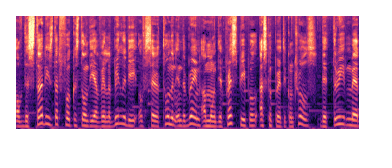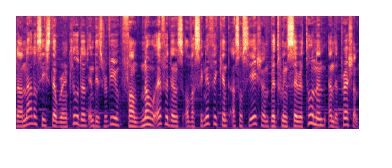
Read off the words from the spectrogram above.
of the studies that focused on the availability of serotonin in the brain among depressed people as compared to controls, the three meta-analyses that were included in this review found no evidence of a significant association between serotonin and depression.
